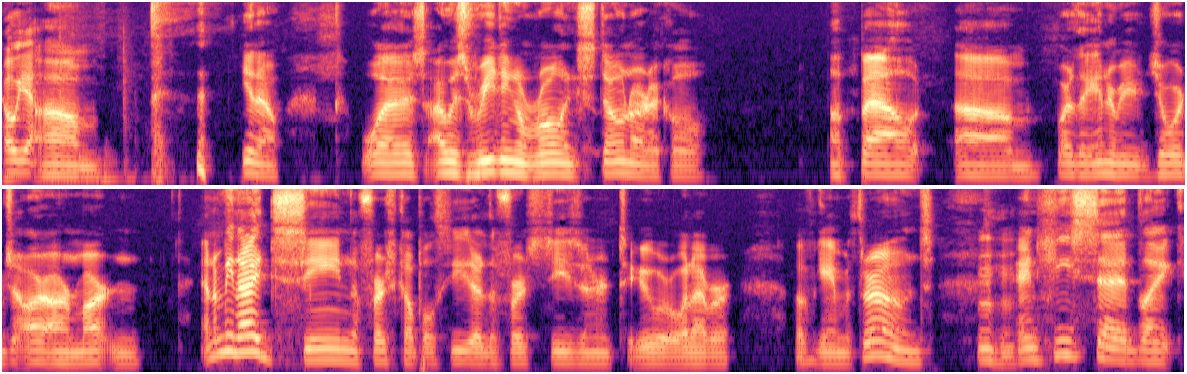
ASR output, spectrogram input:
oh yeah Um you know, was I was reading a Rolling Stone article about um where they interviewed George R. R. Martin. And I mean I'd seen the first couple seasons or the first season or two or whatever of Game of Thrones hmm and he said like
